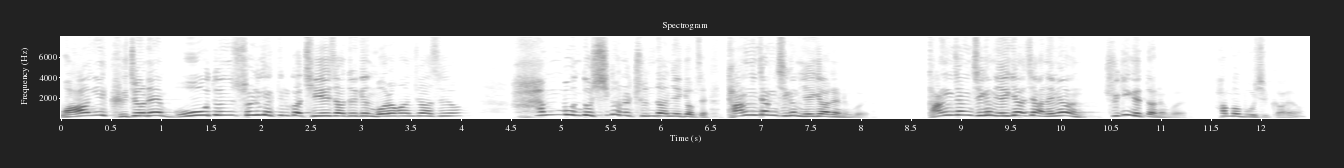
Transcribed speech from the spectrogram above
왕이 그 전에 모든 술객들과 지혜자들에게 뭐라고 한 줄 아세요? 한 번도 시간을 준다는 얘기 없어요. 당장 지금 얘기하라는 거예요. 당장 지금 얘기하지 않으면 죽이겠다는 거예요. 한번 보실까요?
